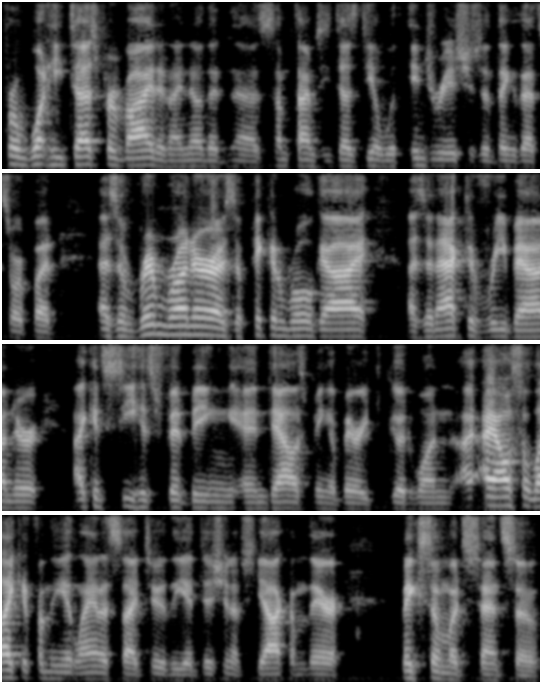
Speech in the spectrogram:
for what he does provide, and I know that uh, sometimes he does deal with injury issues and things of that sort. But as a rim runner, as a pick and roll guy, as an active rebounder, I could see his fit being in Dallas being a very good one. I, I also like it from the Atlanta side too. The addition of Siakam there makes so much sense. So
